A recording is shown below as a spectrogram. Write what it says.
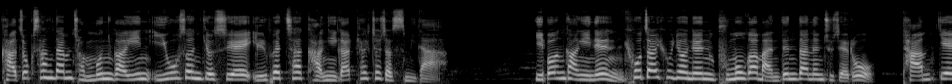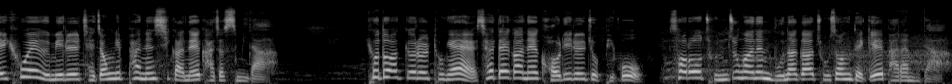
가족 상담 전문가인 이호선 교수의 1회차 강의가 펼쳐졌습니다. 이번 강의는 효자 효녀는 부모가 만든다는 주제로 다 함께 효의 의미를 재정립하는 시간을 가졌습니다. 효도학교를 통해 세대 간의 거리를 좁히고 서로 존중하는 문화가 조성되길 바랍니다.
